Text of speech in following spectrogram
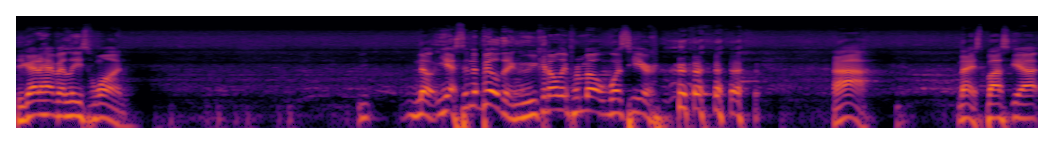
You got to have at least one. No, yes, in the building. You can only promote what's here. ah, nice. Basquiat.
